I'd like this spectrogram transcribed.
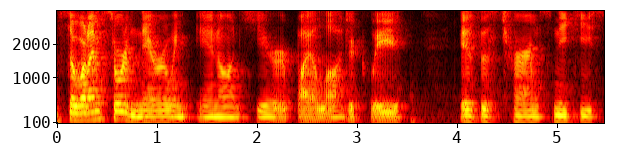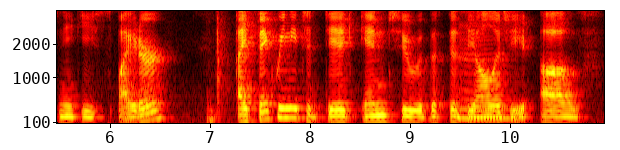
so. What I'm sort of narrowing in on here biologically is this term sneaky, sneaky spider. I think we need to dig into the physiology mm. of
